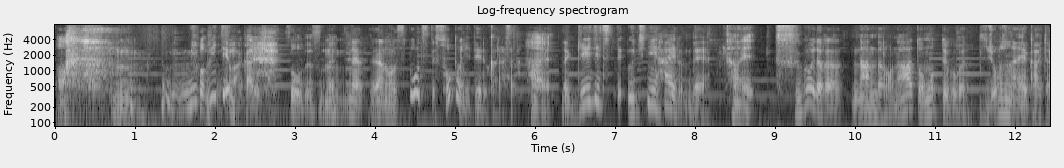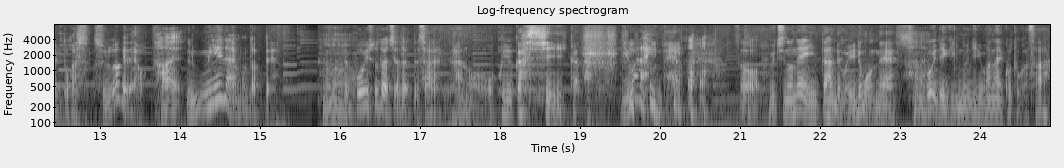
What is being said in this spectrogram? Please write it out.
うん、見見てわかるじゃん。そうですね、うん、あのスポーツって外に出るからさ、はい、芸術って内に入るんで、はい、すごいだからなんだろうなと思ってる子が上手な絵描いたりとかするわけだよ、はい、見えないもんだって。うん、でこういう人たちはだってさあの奥ゆかしいから 言わないんだよ。そう。うちのねインターンでもいるもんね。すごいできるのに言わない子とかさ、は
